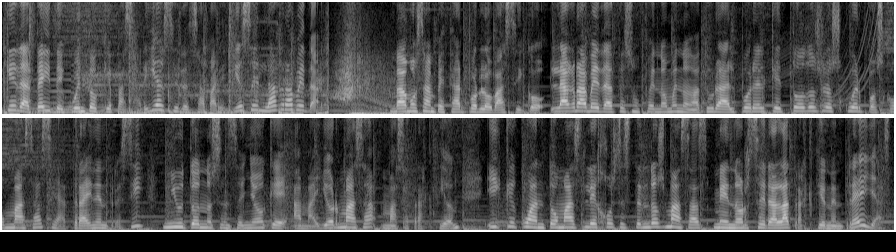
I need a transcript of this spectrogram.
quédate y te cuento qué pasaría si desapareciese la gravedad. Vamos a empezar por lo básico. La gravedad es un fenómeno natural por el que todos los cuerpos con masa se atraen entre sí. Newton nos enseñó que a mayor masa, más atracción, y que cuanto más lejos estén dos masas, menor será la atracción entre ellas.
